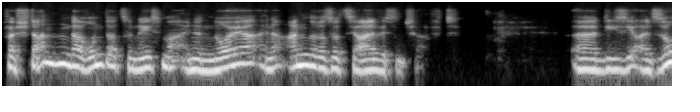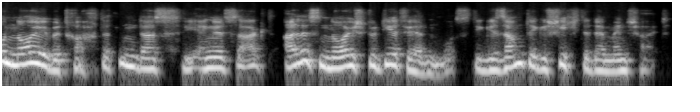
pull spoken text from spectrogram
verstanden darunter zunächst mal eine neue, eine andere Sozialwissenschaft, äh, die sie als so neu betrachteten, dass, wie Engels sagt, alles neu studiert werden muss, die gesamte Geschichte der Menschheit.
